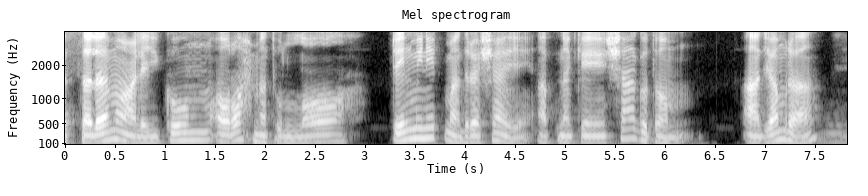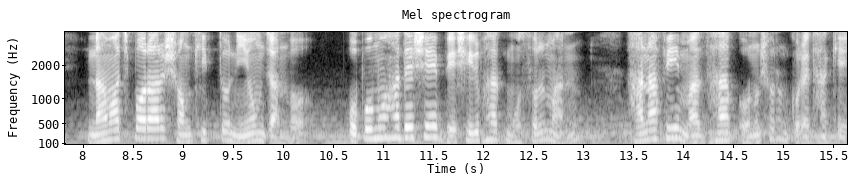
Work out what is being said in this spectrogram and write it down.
আসসালামু আলাইকুম ও রহমতুল্লাহ। টেন মিনিট মাদ্রাসায় আপনাকে স্বাগতম। আজ আমরা নামাজ পড়ার সংক্ষিপ্ত নিয়ম জানব। উপমহাদেশে বেশিরভাগ মুসলমান হানাফি মাজহাব অনুসরণ করে থাকে।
